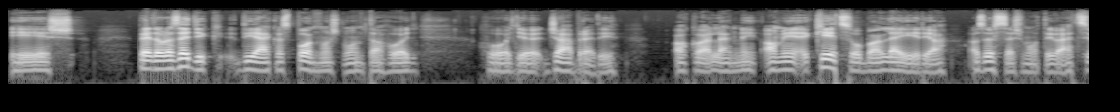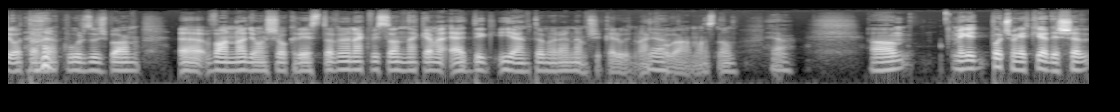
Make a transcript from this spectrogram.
És Például az egyik diák az pont most mondta, hogy, hogy job ready akar lenni, ami két szóban leírja az összes motivációt, ami a kurzusban van nagyon sok résztvevőnek, viszont nekem eddig ilyen tömören nem sikerült megfogalmaznom. Ja. ja. Um, még egy, bocs, még egy kérdéssel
